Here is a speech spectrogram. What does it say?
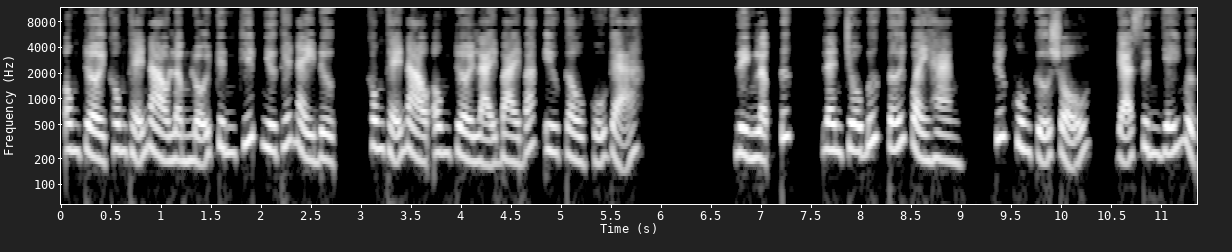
Ông trời không thể nào lầm lỗi kinh khiếp như thế này được, không thể nào ông trời lại bài bác yêu cầu của gã. Liền lập tức, Lencho bước tới quầy hàng, trước khuôn cửa sổ, gã xin giấy mực.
